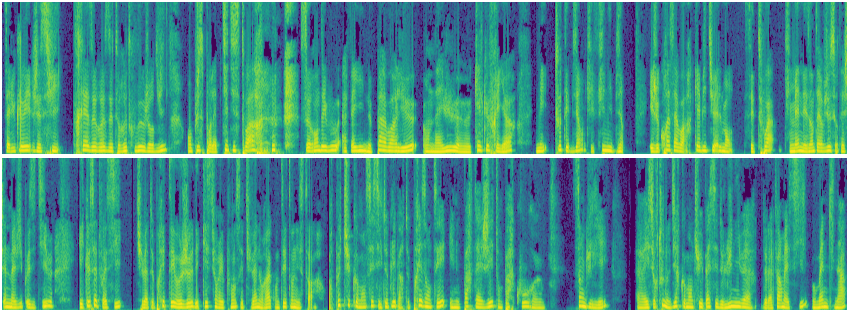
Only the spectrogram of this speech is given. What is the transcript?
Salut Chloé, je suis très heureuse de te retrouver aujourd'hui. En plus, pour la petite histoire, ce rendez-vous a failli ne pas avoir lieu. On a eu euh, quelques frayeurs, mais tout est bien qui finit bien. Et je crois savoir qu'habituellement, c'est toi qui mènes les interviews sur ta chaîne Ma Vie Positive et que cette fois-ci, tu vas te prêter au jeu des questions-réponses et tu vas nous raconter ton histoire. Alors peux-tu commencer s'il te plaît par te présenter et nous partager ton parcours euh, singulier euh, et surtout nous dire comment tu es passé de l'univers de la pharmacie au mannequinat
